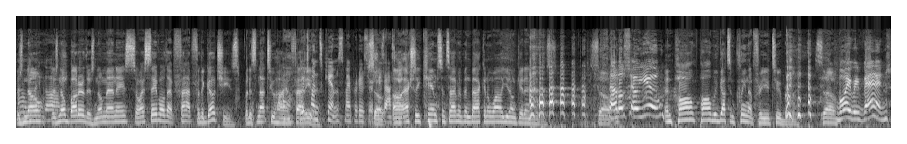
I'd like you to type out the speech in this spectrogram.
There's Oh no there's no butter, there's no mayonnaise, so I save all that fat for the goat cheese, but it's not too high in oh, fat Oh, Which either. one's Kim's, my producer? so, She's uh, asking. uh, actually, Kim, since I haven't been back in a while, you don't get any of this. so, That'll show you. and Paul, Paul, we've got some cleanup for you too, brother. so, Boy, revenge.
